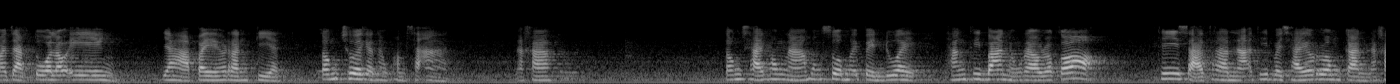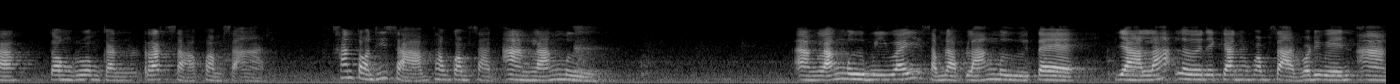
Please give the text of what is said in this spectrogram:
มาจากตัวเราเอง อย่าไปรังเกียจ ต้องช่วยกันทำความสะอาดนะคะ ต้องใช้ห้องน้ำห้องส้วมให้เป็นด้วย ทั้งที่บ้านของเราแล้วก็ที่สาธารณะที่ไปใช้ร่วมกันนะคะ ต้องร่วมกันรักษาความสะอาด ขั้นตอนที่ 3ทำความสะอาดอ่างล้างมือ อ่างล้างมือมีไว้สำหรับล้างมือ แต่อย่าละเลยในการทำความสะอาดบริเวณอ่าง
